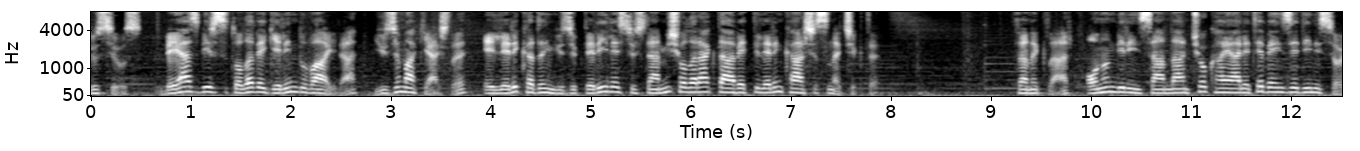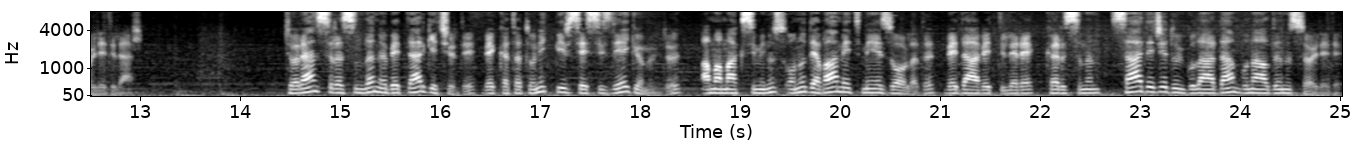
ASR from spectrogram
Lucius, beyaz bir stola ve gelin duvağıyla, yüzü makyajlı, elleri kadın yüzükleriyle süslenmiş olarak davetlilerin karşısına çıktı. Tanıklar, onun bir insandan çok hayalete benzediğini söylediler. Tören sırasında nöbetler geçirdi ve katatonik bir sessizliğe gömüldü ama Maximinus onu devam etmeye zorladı ve davetlilere karısının sadece duygulardan bunaldığını söyledi.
